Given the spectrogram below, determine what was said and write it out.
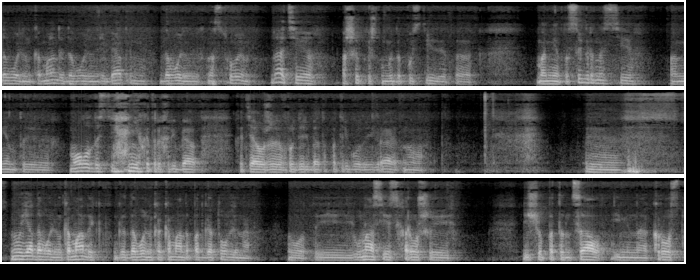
доволен командой, доволен ребятами, доволен их настроем. Да, те ошибки, что мы допустили, это моменты сыгранности, моменты молодости некоторых ребят. Хотя уже вроде ребята по три года играют, но... Э, ну, я доволен командой, доволен, как команда подготовлена. Вот. И у нас есть хороший еще потенциал именно к росту,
